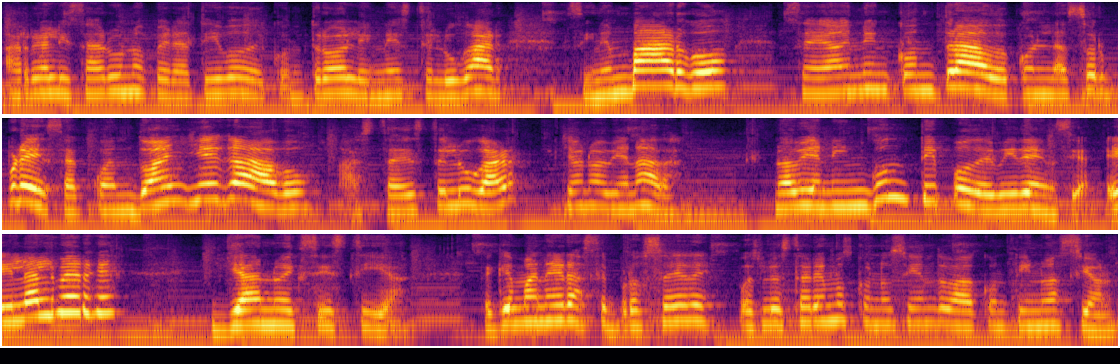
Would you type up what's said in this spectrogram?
a realizar un operativo de control en este lugar. Sin embargo, se han encontrado con la sorpresa cuando han llegado hasta este lugar, ya no había nada. No había ningún tipo de evidencia. El albergue ya no existía. ¿De qué manera se procede? Pues lo estaremos conociendo a continuación.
